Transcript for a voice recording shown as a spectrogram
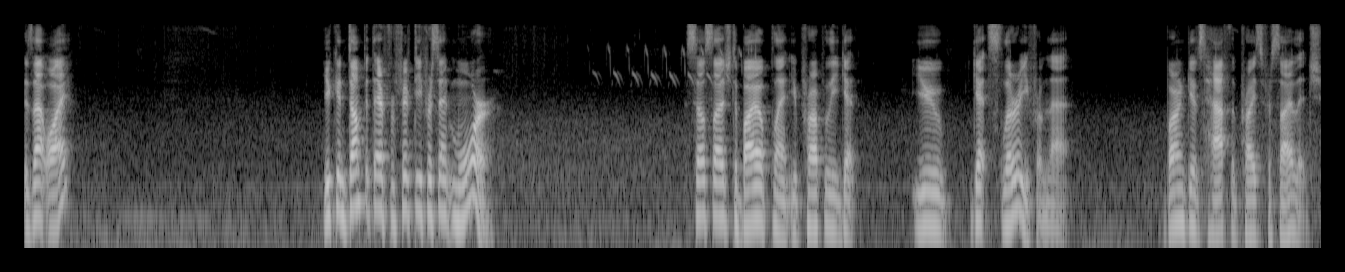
Is that why? You can dump it there for 50% more. Sell sludge to bioplant. You properly get you get slurry from that. Barn gives half the price for silage.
